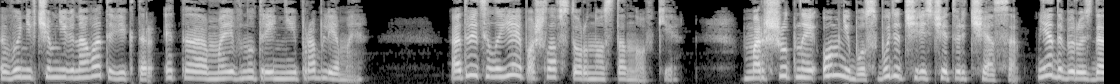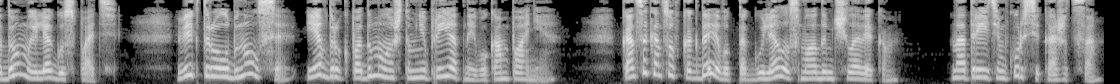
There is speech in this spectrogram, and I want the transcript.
«Вы ни в чем не виноваты, Виктор, это мои внутренние проблемы», — ответила я и пошла в сторону остановки. «Маршрутный омнибус будет через четверть часа. Я доберусь до дома и лягу спать». Виктор улыбнулся, и я вдруг подумала, что мне приятна его компания. В конце концов, когда я вот так гуляла с молодым человеком? На третьем курсе, кажется.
